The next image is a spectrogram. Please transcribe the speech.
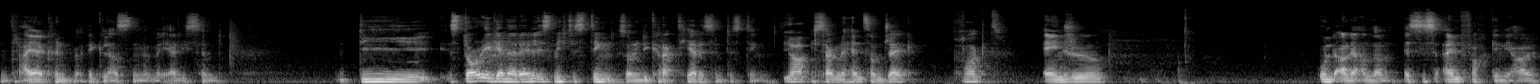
den Dreier könnten wir weglassen, wenn wir ehrlich sind die Story generell ist nicht das Ding, sondern die Charaktere sind das Ding. Ja. Ich sage nur Handsome Jack. Fakt. Angel. Und alle anderen. Es ist einfach genial.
